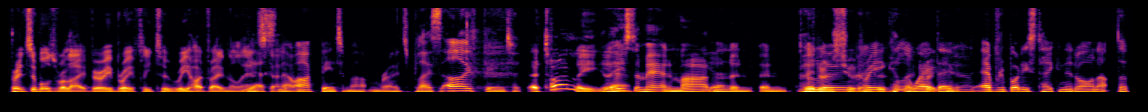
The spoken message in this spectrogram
principles relate very briefly to rehydrating the landscape. Yes. No, I've been to Martin Royds' place. I've been to Uh, totally. Yeah. He's the man. Martin Yeah. and, and Peter and Mulloon Stuart Creek Andrews, and the way Creek, they've yeah. everybody's taken it on up the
